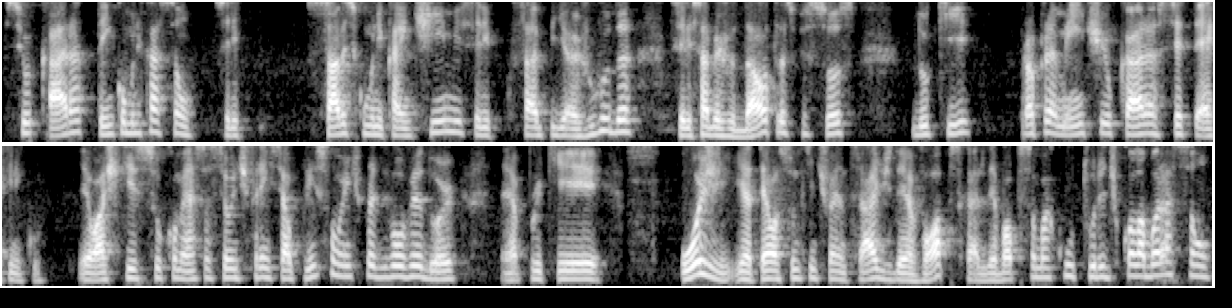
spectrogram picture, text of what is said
se o cara tem comunicação, se ele sabe se comunicar em time, se ele sabe pedir ajuda, se ele sabe ajudar outras pessoas, do que propriamente o cara ser técnico. Eu acho que isso começa a ser um diferencial, principalmente para desenvolvedor, né? Porque hoje, e até o assunto que a gente vai entrar de DevOps, cara, DevOps é uma cultura de colaboração.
